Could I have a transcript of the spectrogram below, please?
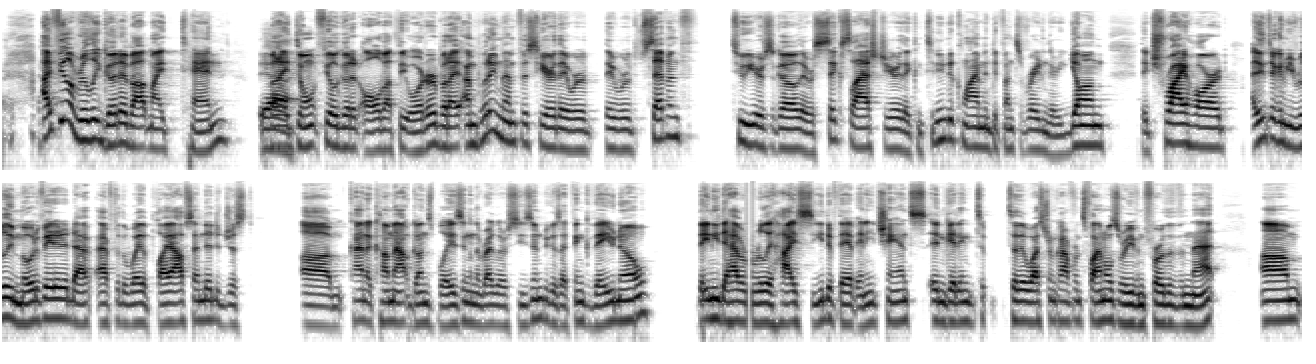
I feel really good about my 10, yeah. but I don't feel good at all about the order. But I, am putting Memphis here. They were they were seventh two years ago. They were sixth last year. They continue to climb in defensive rating. They're young. They try hard. I think they're going to be really motivated after the way the playoffs ended to just um, kind of come out guns blazing in the regular season because I think they know they need to have a really high seed if they have any chance in getting to, to the Western Conference Finals or even further than that. Um,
